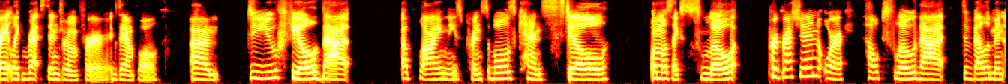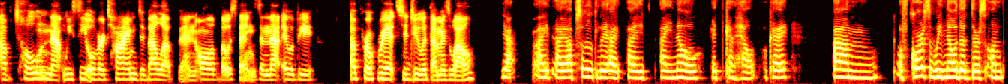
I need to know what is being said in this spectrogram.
right? Like Rett syndrome, for example. Um, do you feel that applying these principles can still almost like slow progression or help slow that development of tone that we see over time develop and all of those things and that it would be appropriate to do with them as well i i absolutely i i, I know it can help okay um of course we know that there's on,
